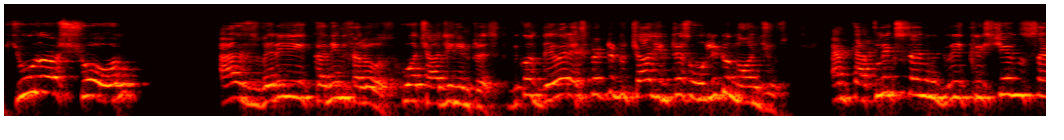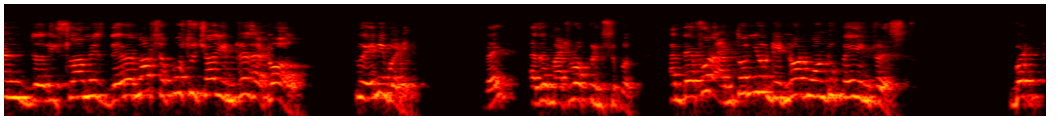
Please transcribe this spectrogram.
Jews are shown as very cunning fellows who are charging interest because they were expected to charge interest only to non-Jews. And Catholics and Greek Christians and Islamists, they were not supposed to charge interest at all to anybody, right? As a matter of principle. And therefore, Antonio did not want to pay interest. But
